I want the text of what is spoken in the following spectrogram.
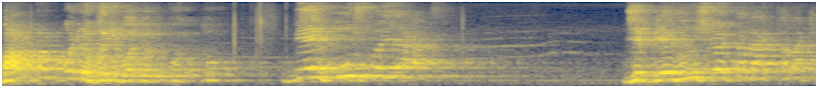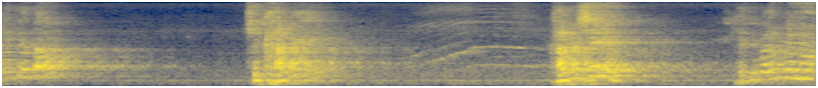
বাপ বাপ বলে হরিভজন করতো। বেহুশ হয়ে আছে। যে বেহুশ হয়ে তারা তারা খেতে দাও, সে খাবে। খাবে সে খেতে পারবে না।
